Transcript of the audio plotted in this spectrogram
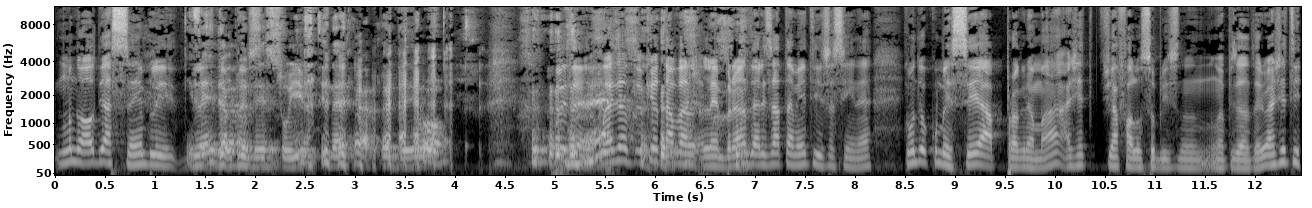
manual de assembly. Em vez de, de aprender Swift, né? aprender Pois é, mas eu, o que eu tava lembrando era exatamente isso, assim, né? Quando eu comecei a programar, a gente já falou sobre isso no, no, episódio anterior, a gente,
